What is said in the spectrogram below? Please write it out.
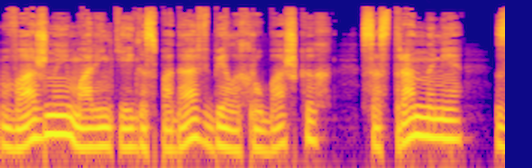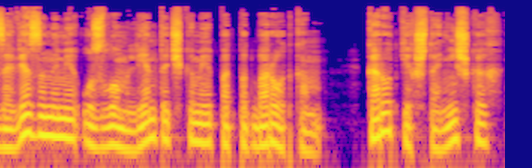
важные маленькие господа в белых рубашках со странными, завязанными узлом ленточками под подбородком, коротких штанишках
